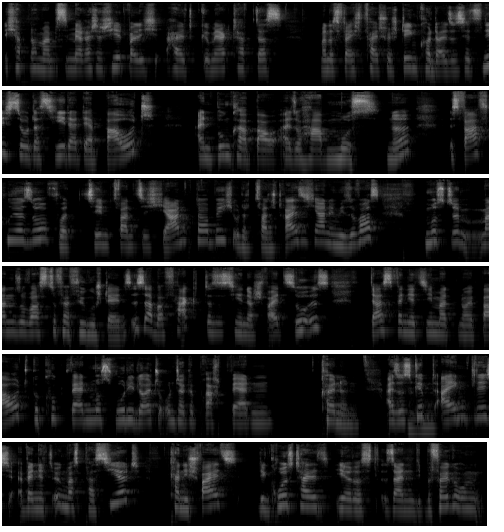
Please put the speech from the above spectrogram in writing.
ich habe noch mal ein bisschen mehr recherchiert, weil ich halt gemerkt habe, dass man das vielleicht falsch verstehen konnte. Also, es ist jetzt nicht so, dass jeder, der baut, einen Bunker bau also haben muss. Ne? Es war früher so, vor 10, 20 Jahren, glaube ich, oder 20, 30 Jahren, irgendwie sowas, musste man sowas zur Verfügung stellen. Es ist aber Fakt, dass es hier in der Schweiz so ist, dass, wenn jetzt jemand neu baut, geguckt werden muss, wo die Leute untergebracht werden können. Also es Mhm. gibt eigentlich, wenn jetzt irgendwas passiert, kann die Schweiz den Großteil ihres, seine, die Bevölkerung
